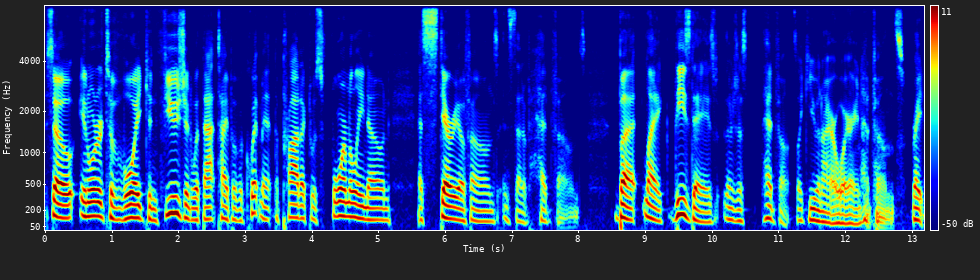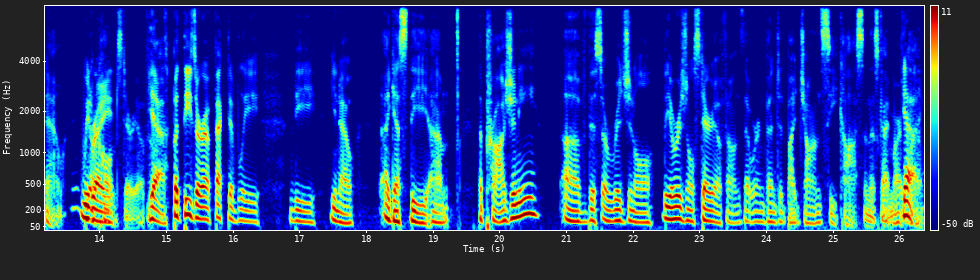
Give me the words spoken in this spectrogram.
So, in order to avoid confusion with that type of equipment, the product was formally known as stereophones instead of headphones. But like these days, they're just headphones. Like you and I are wearing headphones right now. We don't call them stereophones. Yeah. But these are effectively the, you know, I guess the um the progeny of this original the original stereophones that were invented by John C. Koss and this guy Martin Yeah. Lang.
